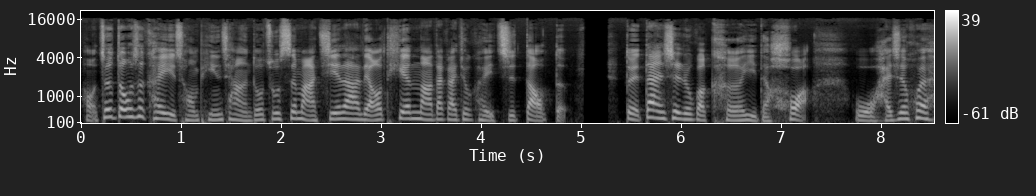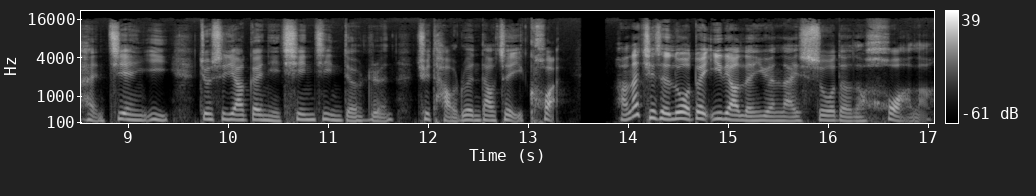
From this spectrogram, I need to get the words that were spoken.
哦，这都是可以从平常很多蛛丝马迹啦、聊天啦，大概就可以知道的。对，但是如果可以的话，我还是会很建议，就是要跟你亲近的人去讨论到这一块。好，那其实如果对医疗人员来说的的话啦，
